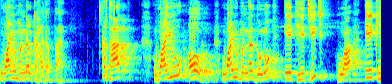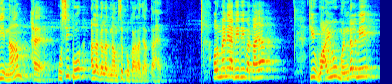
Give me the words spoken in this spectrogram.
वायुमंडल कहा जाता है। अर्थात वायु और वायुमंडल दोनों एक ही चीज़ हुआ, एक ही नाम है, उसी को अलग अलग नाम से पुकारा जाता है। और मैंने अभी भी बताया कि वायुमंडल में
